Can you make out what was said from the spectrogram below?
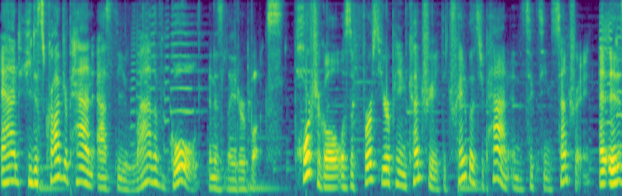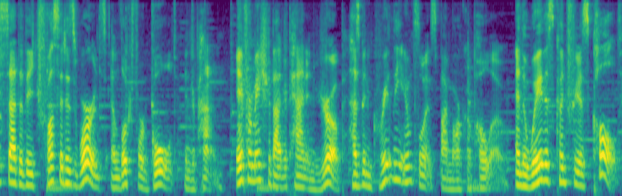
and he described Japan as the land of gold in his later books. Portugal was the first European country to trade with Japan in the 16th century, and it is said that they trusted his words and looked for gold in Japan. Information about Japan in Europe has been greatly influenced by Marco Polo, and the way this country is called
